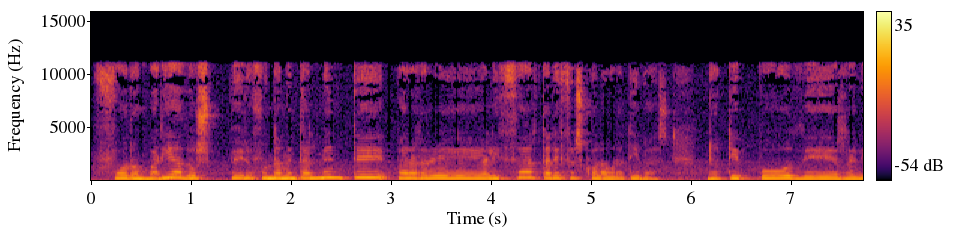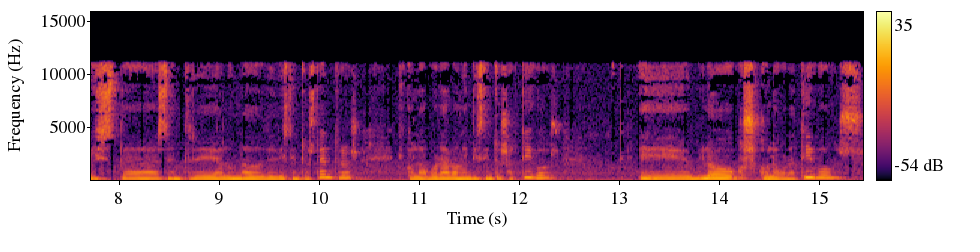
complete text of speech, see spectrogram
foron variados, pero fundamentalmente para realizar tarefas colaborativas, do tipo de revistas entre alumnado de distintos centros, que colaboraban en distintos artigos, eh, blogs colaborativos.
